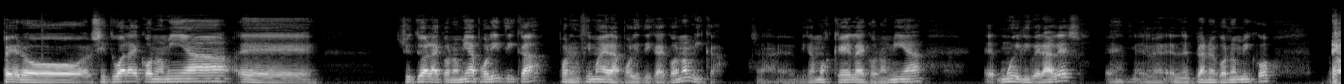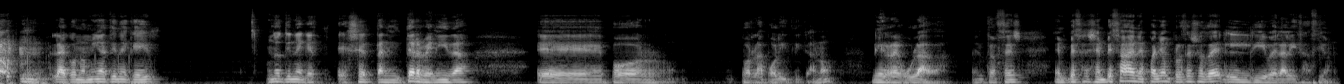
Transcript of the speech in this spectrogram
pero sitúa la economía, eh, sitúa la economía política por encima de la política económica. O sea, digamos que la economía, eh, muy liberales en, el plano económico, la economía tiene que ir, no tiene que ser tan intervenida eh, por, por la política, ¿no? Ni regulada. Entonces empieza, se empieza en España un proceso de liberalización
